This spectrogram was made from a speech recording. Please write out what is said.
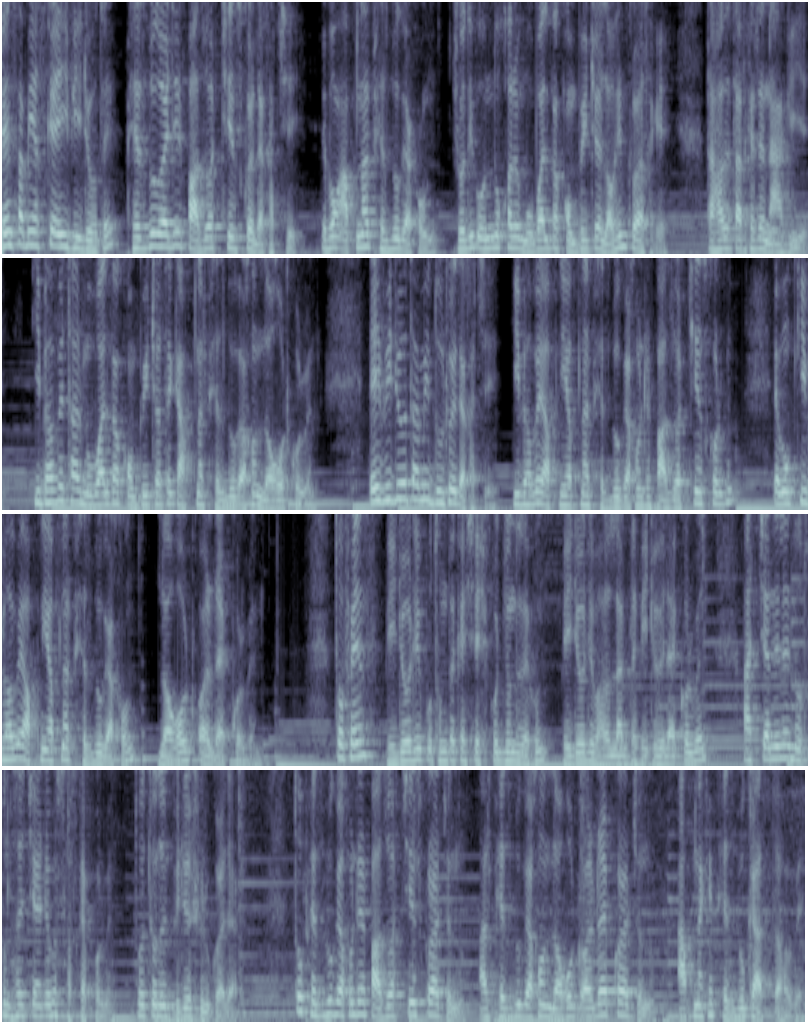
Friends আমি আজকে এই ভিডিওতে ফেসবুক আইডির পাসওয়ার্ড চেঞ্জ করে দেখাচ্ছি এবং আপনার ফেসবুক অ্যাকাউন্ট যদি অন্য কারও মোবাইল বা কম্পিউটারে লগ ইন করা থাকে, তাহলে তার কাছে না গিয়ে কীভাবে তার মোবাইল বা কম্পিউটার থেকে আপনার ফেসবুক অ্যাকাউন্ট লগ আউট করবেন? এই ভিডিওতে আমি দুটোই দেখাচ্ছি। কীভাবে আপনি আপনার ফেসবুক অ্যাকাউন্টের পাসওয়ার্ড চেঞ্জ করবেন এবং কীভাবে আপনি আপনার Facebook account log out all drive করবেন। তো ফ্রেন্ডস ভিডিওটি প্রথম থেকে শেষ পর্যন্ত দেখুন। ভিডিওটি ভালো লাগলে ভিডিও লাইক করবেন আর চ্যানেলে নতুন হলে চ্যানেলটিকে সাবস্ক্রাইব করবেন। তো চলুন ভিডিও শুরু করা যাক। তো ফেসবুক অ্যাকাউন্টের পাসওয়ার্ড চেঞ্জ করার জন্য আর Facebook account log out all drive করার জন্য আপনাকে ফেসবুকে আসতে হবে।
